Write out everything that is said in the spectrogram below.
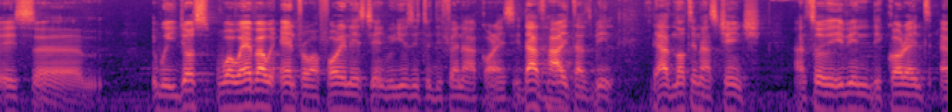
is um, we just, whatever we earn from our foreign exchange, we use it to defend our currency. That's how it has been. There, nothing has changed. And so even the current, uh,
